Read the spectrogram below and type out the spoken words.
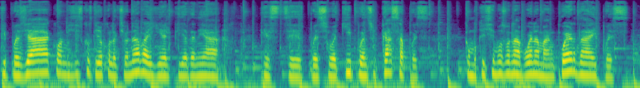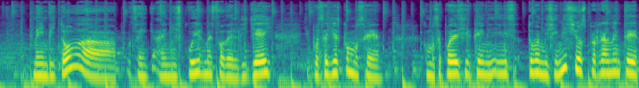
y pues ya con mis discos que yo coleccionaba y él que ya tenía este pues su equipo en su casa pues como que hicimos una buena mancuerna y pues me invitó a, pues, inmiscuirme esto del DJ y pues ahí es como se como se puede decir que tuve mis inicios pero realmente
